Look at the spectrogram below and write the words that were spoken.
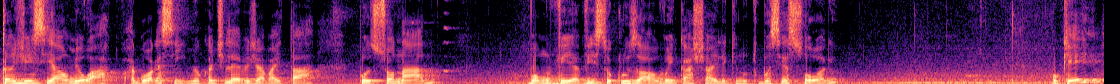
tangenciar o meu arco. Agora sim, meu cantilever já vai estar tá posicionado. Vamos ver a vista oclusal, vou encaixar ele aqui no tubo acessório. OK?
